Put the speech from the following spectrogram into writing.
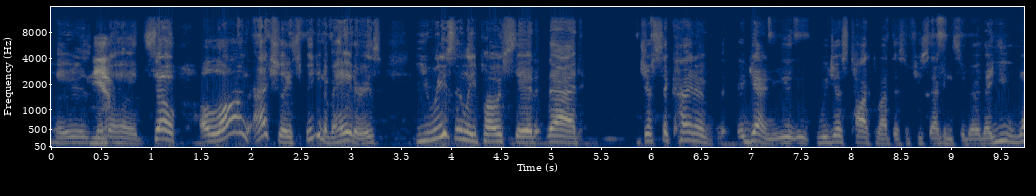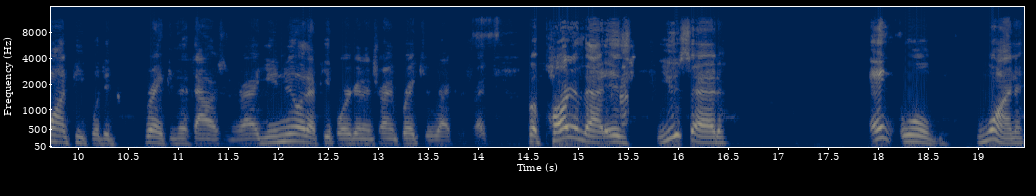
Haters gonna hate. So along actually speaking of haters, you recently posted that just to kind of again, you we just talked about this a few seconds ago that you want people to break the thousand, right? You know that people are gonna try and break your record, right? But part of that is you said and well one,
